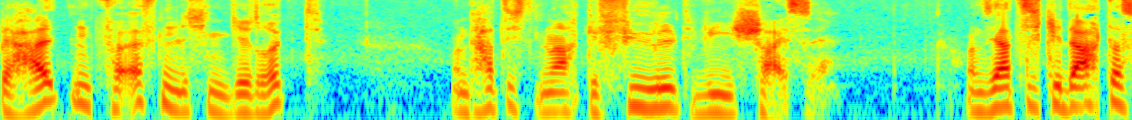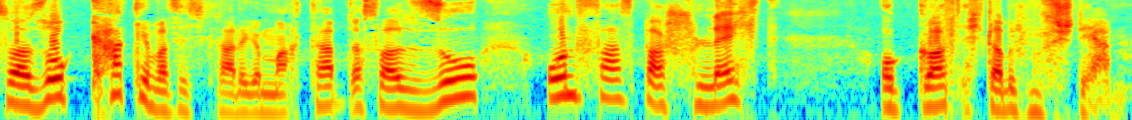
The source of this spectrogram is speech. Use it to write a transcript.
Behalten, Veröffentlichen gedrückt und hat sich danach gefühlt wie Scheiße. Und sie hat sich gedacht, das war so kacke, was ich gerade gemacht habe. Das war so unfassbar schlecht. Oh Gott, ich glaube, ich muss sterben.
